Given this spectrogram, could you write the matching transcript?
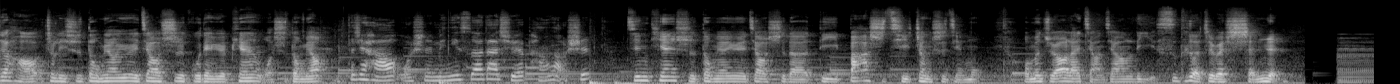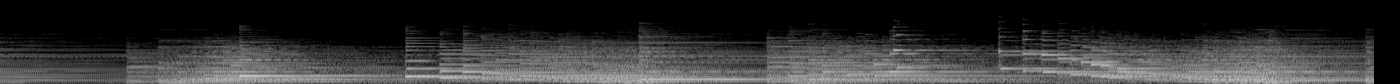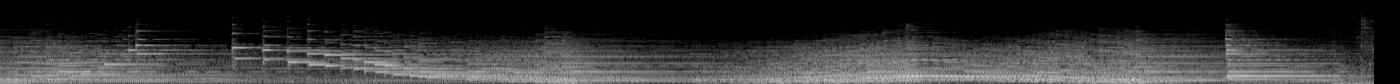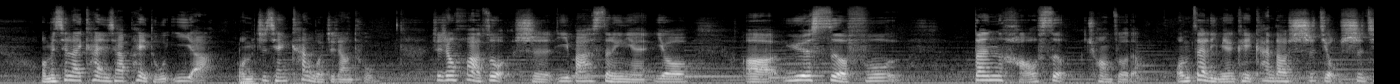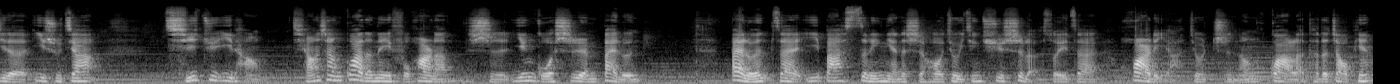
家好，这里是豆喵音乐教室古典乐篇，我是豆喵。大家好，我是明尼苏达大学庞老师。今天是豆喵音乐教室的第八十期正式节目，我们主要来讲讲李斯特这位神人。我们先来看一下配图一啊，我们之前看过这张图，这张画作是一八四零年由，呃约瑟夫丹豪瑟创作的。我们在里面可以看到十九世纪的艺术家齐聚一堂，墙上挂的那幅画呢是英国诗人拜伦。拜伦在一八四零年的时候就已经去世了，所以在画里啊就只能挂了他的照片。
